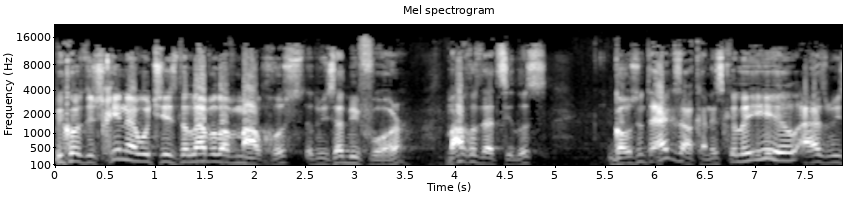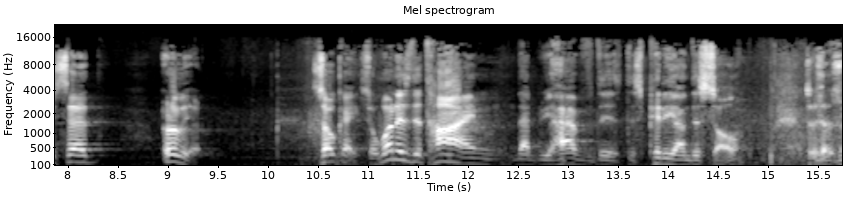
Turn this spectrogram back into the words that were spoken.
Because the Shechina, which is the level of Malchus, that we said before, Malchus Datzilus, goes into exile, Kaniskeleil, as we said earlier. So, okay, so when is the time that we have this, this pity on this soul? So says,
